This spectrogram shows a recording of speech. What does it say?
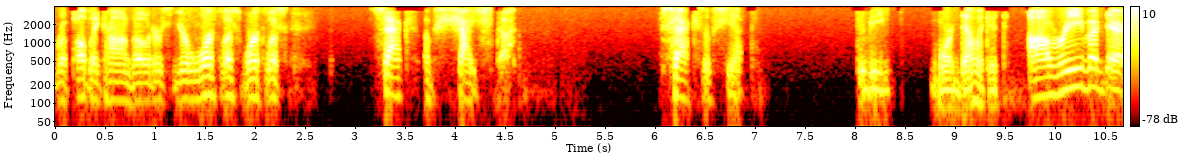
Republican voters. You're worthless, worthless sacks of shysta, sacks of shit, to be more delicate. Arrivederci.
